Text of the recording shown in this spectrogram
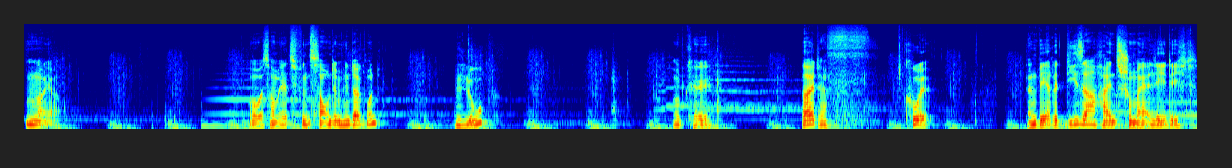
Naja. Oh, was haben wir jetzt für einen Sound im Hintergrund? Loop? Okay. Leute. Cool. Dann wäre dieser Heinz schon mal erledigt,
